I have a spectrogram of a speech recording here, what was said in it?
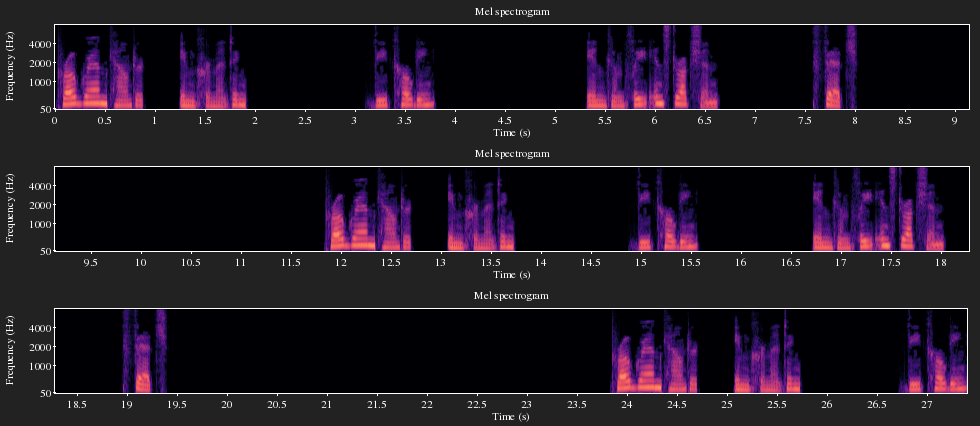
program counter, incrementing, decoding, incomplete instruction, fetch, program counter, incrementing, decoding, incomplete instruction, fetch, program counter, incrementing, decoding,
